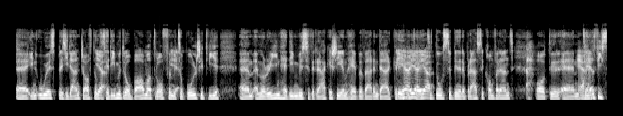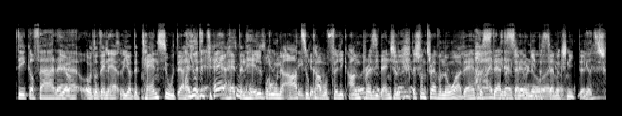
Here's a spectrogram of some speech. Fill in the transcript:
äh, in US-Präsidentschaft und Ja. es hat immer der Obama getroffen mit Ja. so Bullshit wie ähm, ein Marine hat ihm müssen den Regenschirm haben, während er geredet Ja, ja, ja. hat draussen bei einer Pressekonferenz oder ähm, hat- Selfie-Stick-Affäre Ja, oder was den, das er, ja, der Tan-Suit. Er, Ah, hat ja, einen- der er hat einen das hellbraunen Anzug genau. gehabt, der völlig Ja, ja. unpresidential. Ja, ja. Das ist von Trevor Noah. Der hat das, Ah, eben der genau, das, Trevor zusammen, Noah, das ja. zusammengeschnitten. Ja, das ist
